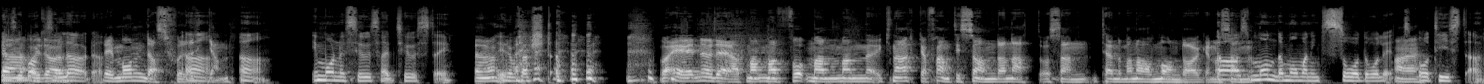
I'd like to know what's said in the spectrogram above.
ganska Ja, bakis idag- lördag. Det är måndagssjukan. Ja, ja. Imorgon är Suicide Tuesday. Ja. Det är det värsta. Vad är nu det? Att man, man, får, man, man knarkar fram till söndag natt och sen tänder man av måndagen. Och Ja, sen, alltså måndag mår man inte så dåligt Nej. och tisdag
